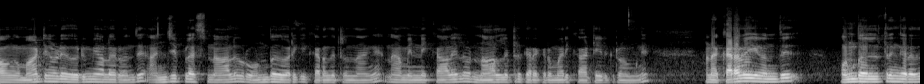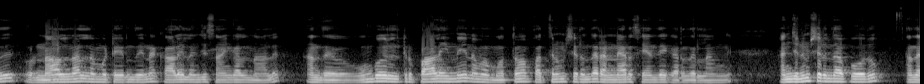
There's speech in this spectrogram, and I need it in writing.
அவங்க மாட்டினுடைய உரிமையாளர் வந்து அஞ்சு ப்ளஸ் நாலு ஒரு ஒன்பது வரைக்கும் கறந்துட்டு இருந்தாங்க. நாம் இன்னைக்கு காலையில் ஒரு நாலு லிட்டர் கறக்கிற மாதிரி காட்டியிருக்கிறோமுங்க. ஆனால் கறவை வந்து ஒன்பது லிட்டருங்கிறது ஒரு நாலு நாள் நம்மகிட்ட இருந்ததுன்னா காலையில் அஞ்சு சாயங்காலம் நாலு. அந்த ஒம்பது லிட்டர் பாலையுமே நம்ம மொத்தமாக பத்து நிமிஷம் இருந்தால் ரெண்டு நேரம் சேர்ந்தே கறந்துடலாமுங்க. அஞ்சு நிமிஷம் இருந்தால் போதும். அந்த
